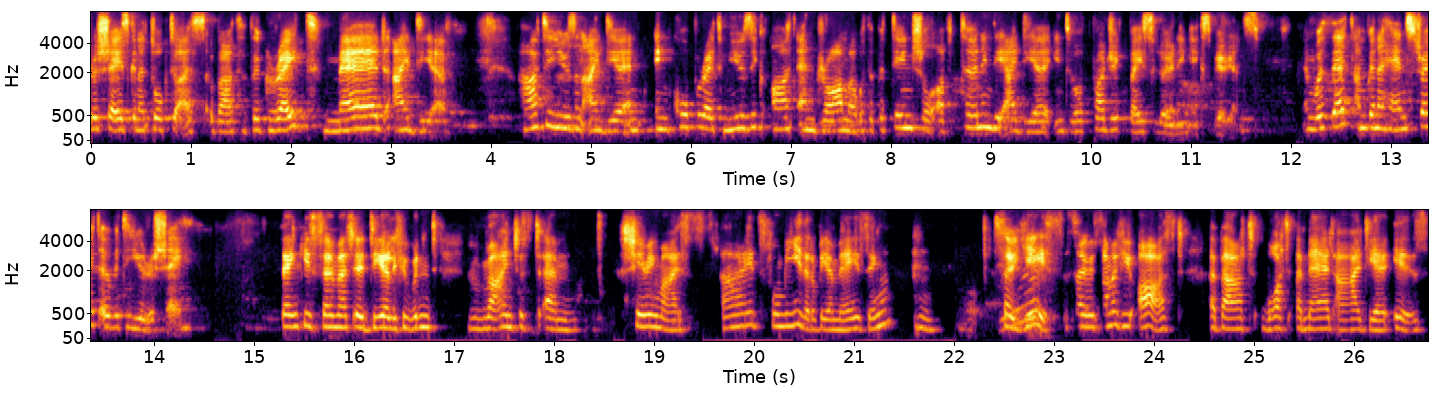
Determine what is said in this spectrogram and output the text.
Roché is going to talk to us about the great mad idea, how to use an idea and incorporate music, art, and drama with the potential of turning the idea into a project-based learning experience. And with that, I'm going to hand straight over to you, Roché. Thank you so much, Adil. If you wouldn't mind just um, sharing my slides for me, that'll be amazing. so yes, so some of you asked about what a mad idea is.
